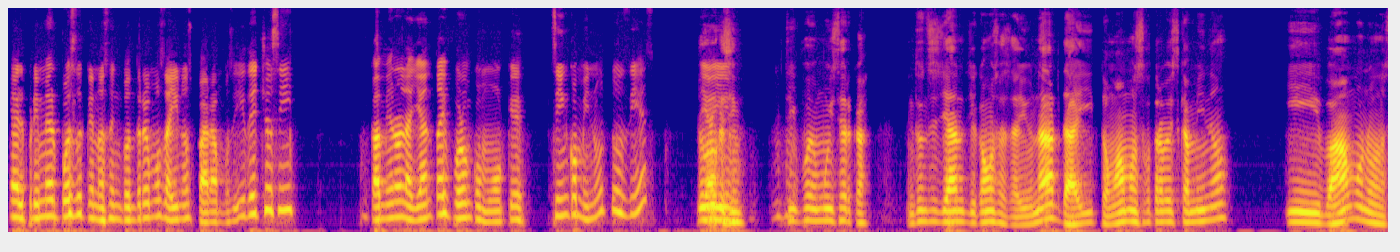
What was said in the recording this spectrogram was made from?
El primer puesto que nos encontremos ahí nos paramos. Y de hecho sí, cambiaron la llanta y fueron como que cinco minutos, diez. Yo creo que sí, sí fue muy cerca. Entonces ya llegamos a desayunar, de ahí tomamos otra vez camino y vámonos.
